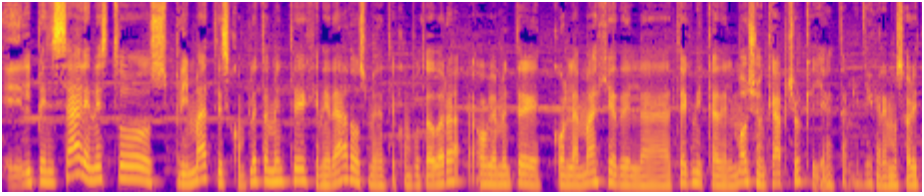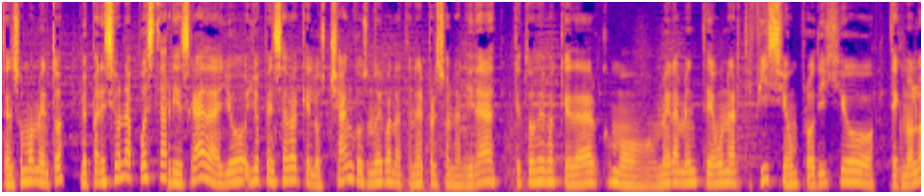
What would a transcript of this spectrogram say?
el pensar en estos primates completamente generados mediante computadora, obviamente con la magia de la técnica del motion capture, que ya también llegaremos ahorita en su momento, me pareció una apuesta arriesgada. Yo, yo pensaba que los changos no iban a tener personalidad, que todo iba a quedar como meramente un artificio, un prodigio tecnológico,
